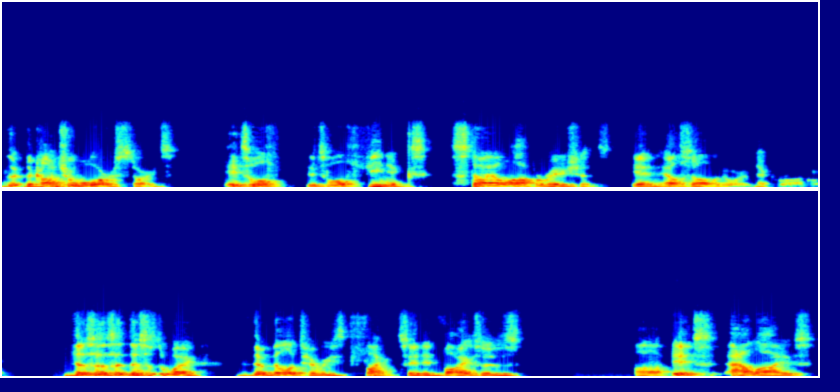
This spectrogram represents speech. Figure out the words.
the, the Contra War starts, it's all it's all Phoenix style operations in El Salvador and Nicaragua. This is this is the way the military fights. It advises uh, its allies,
